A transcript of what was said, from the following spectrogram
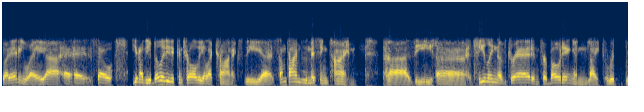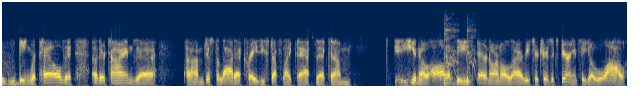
but anyway, uh, uh, so you know the ability to control the electronics, the uh, sometimes the missing time, uh, the uh, feeling of dread and foreboding and like re- being repelled at other times. Uh, um, just a lot of crazy stuff like that. That um, you know, all of these paranormal uh, researchers experience. They go, "Wow,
